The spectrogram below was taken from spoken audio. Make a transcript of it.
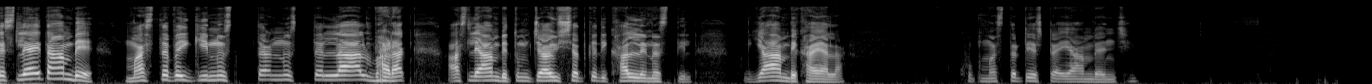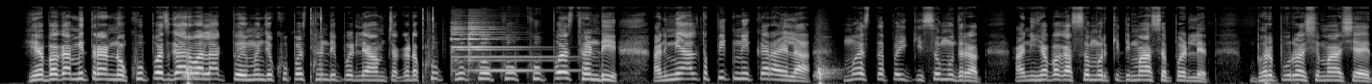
कसले आहेत आंबे? मस्तपैकी नुसतं नुसतं लाल भडाक असले आंबे तुमच्या आयुष्यात कधी खाल्ले नसतील. या आंबे खायला. खूप मस्त टेस्ट आहे या आंब्यांची. हे बघा मित्रांनो खूपच गारवा लागतोय. म्हणजे खूपच थंडी पडली आमच्याकडं. खूप खूप खूप खूप खूपच थंडी. आणि मी आलो पिकनिक करायला. मस्तपैकी समुद्रात. आणि हे बघा समोर किती मासे पडलेत. भरपूर असे मासे आहेत.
